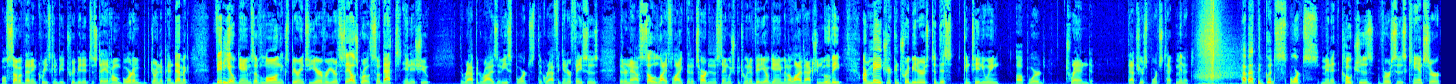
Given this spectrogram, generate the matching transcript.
While some of that increase can be attributed to stay-at-home boredom during the pandemic, video games have long experienced year-over-year sales growth, so that's an issue. The rapid rise of esports, the graphic interfaces that are now so lifelike that it's hard to distinguish between a video game and a live action movie are major contributors to this continuing upward trend. That's your Sports Tech Minute. How about the Good Sports Minute? Coaches versus cancer,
